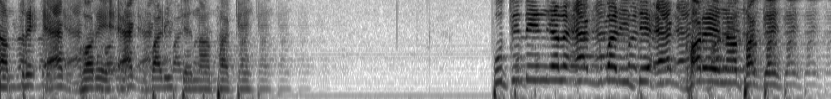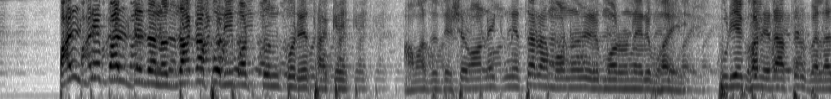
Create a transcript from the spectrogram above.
রাত্রে এক ঘরে এক বাড়িতে না থাকে। প্রতিদিন যেন এক বাড়িতে এক ঘরে না থাকে। পাল্টে পাল্টে যেন জায়গা পরিবর্তন করে থাকে। আমাদের দেশের অনেক নেতারা মনের, মরণের ভয়ে কুড়িয়ে ঘরে রাতের বেলা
